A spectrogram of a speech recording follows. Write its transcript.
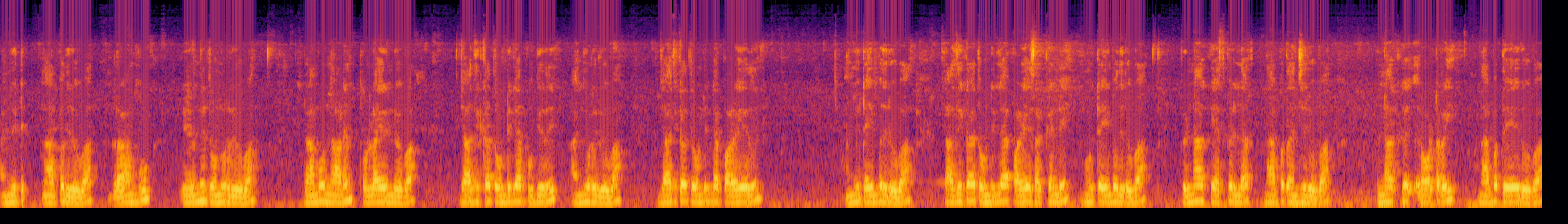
അഞ്ഞൂറ്റി നാൽപ്പത് രൂപ. ഗ്രാമ്പു എഴുന്നൂറ്റി തൊണ്ണൂറ് രൂപ. ഗ്രാമ്പു നാടൻ തൊള്ളായിരം രൂപ. ജാതിക്ക തൊണ്ടില്ല പുതിയത് അഞ്ഞൂറ് രൂപ. ജാതിക്ക തൊണ്ടില്ല പഴയത് അഞ്ഞൂറ്റി അമ്പത് രൂപ. ജാതിക്ക തൊണ്ടില്ല പഴയ സെക്കൻഡ് നൂറ്റി അമ്പത് രൂപ. പിണ്ണാക്ക് എസ്പെല്ലർ നാൽപ്പത്തഞ്ച് രൂപ. പിണ്ണാക്ക് റോട്ടറി നാൽപ്പത്തേഴ് രൂപ.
